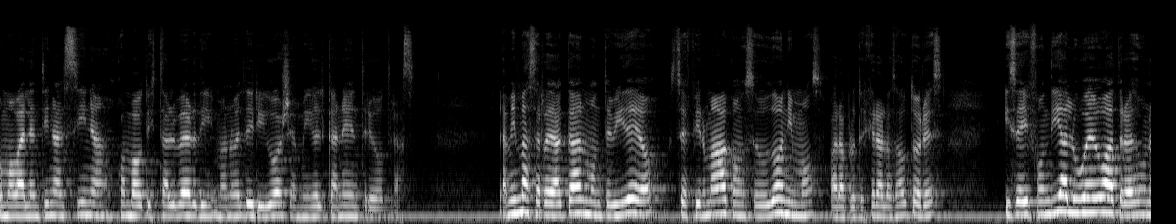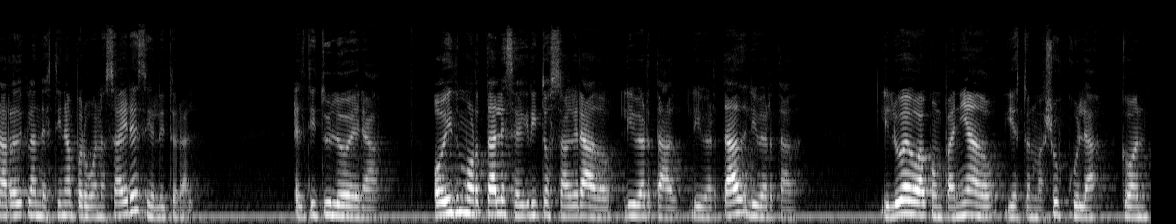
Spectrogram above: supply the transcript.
como Valentín Alsina, Juan Bautista Alberdi, Manuel de Irigoyen, Miguel Cané, entre otras. La misma se redactaba en Montevideo, se firmaba con seudónimos para proteger a los autores y se difundía luego a través de una red clandestina por Buenos Aires y el litoral. El título era Oíd mortales el grito sagrado, libertad, libertad, libertad. Y luego acompañado, y esto en mayúscula, con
